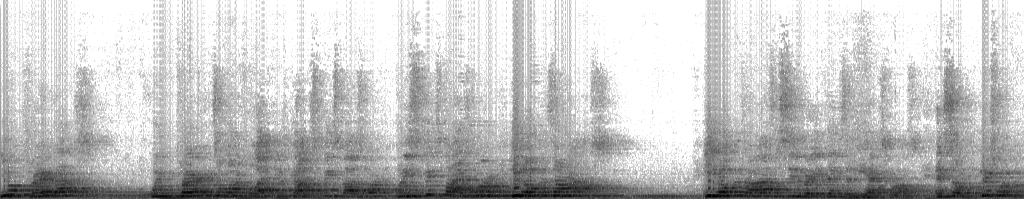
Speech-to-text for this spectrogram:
You know what prayer does? When prayer, a wonderful life God speaks by His Word. When He speaks by His Word, He opens our eyes. He opens our eyes to see the very things that He has for us. And so here's what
